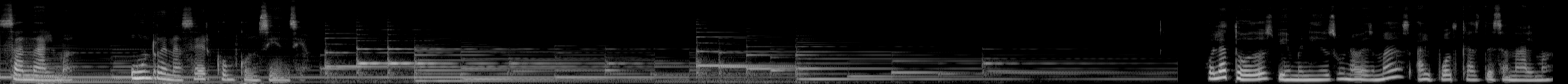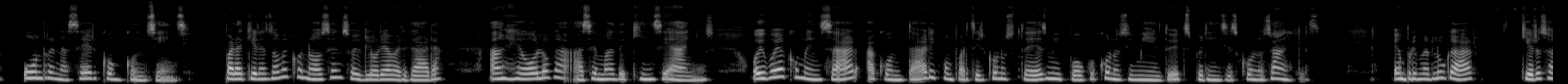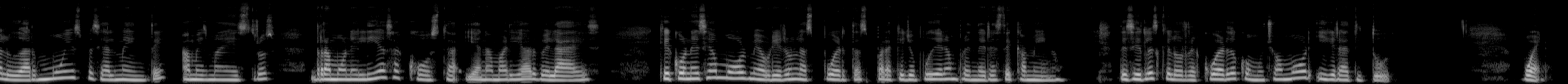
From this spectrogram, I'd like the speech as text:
San Alma, un renacer con conciencia. Hola a todos, bienvenidos una vez más al podcast de San Alma, un renacer con conciencia. Para quienes no me conocen, soy Gloria Vergara, angeóloga hace más de 15 años. Hoy voy a comenzar a contar y compartir con ustedes mi poco conocimiento y experiencias con los ángeles. En primer lugar, quiero saludar muy especialmente a mis maestros Ramón Elías Acosta y Ana María Arbeláez, que con ese amor me abrieron las puertas para que yo pudiera emprender este camino. Decirles que los recuerdo con mucho amor y gratitud. Bueno,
